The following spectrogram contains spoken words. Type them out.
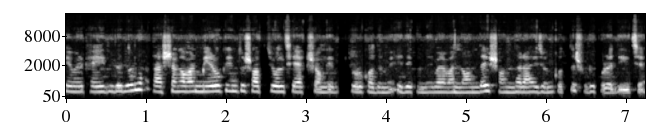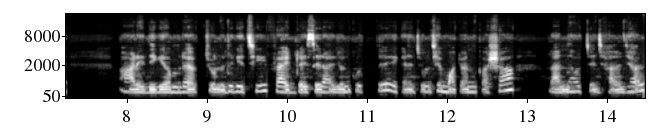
এবার খাইয়ে দিল জল তার সঙ্গে আমার মেয়েরও কিন্তু সব চলছে একসঙ্গে জোর কদমে। এই দেখুন, এবার আমার নন্দাই সন্ধ্যার আয়োজন করতে শুরু করে দিয়েছে। আর এদিকে আমরা চলে গেছি ফ্রাইড রাইসের আয়োজন করতে। এখানে চলছে মটন কষা, রান্না হচ্ছে ঝাল ঝাল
